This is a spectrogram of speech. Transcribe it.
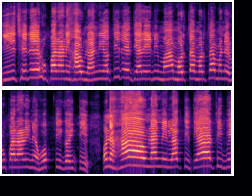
ઈ છે ને રૂપારાણી હાવ નાની હતી ને ત્યારે એની માં મરતા મરતા મને રૂપારાણીને હોપતી ગઈ હતી અને હાવ નાની લાગતી, ત્યારથી બે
